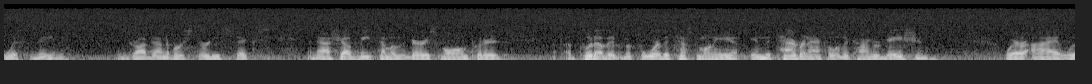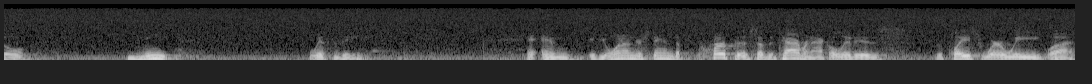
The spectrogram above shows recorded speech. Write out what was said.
with thee. And drop down to verse 36. And thou shalt beat some of it very small and put it Uh, put of it before the testimony in the tabernacle of the congregation, where I will meet with thee. And if you want to understand the purpose of the tabernacle, it is the place where we, what?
